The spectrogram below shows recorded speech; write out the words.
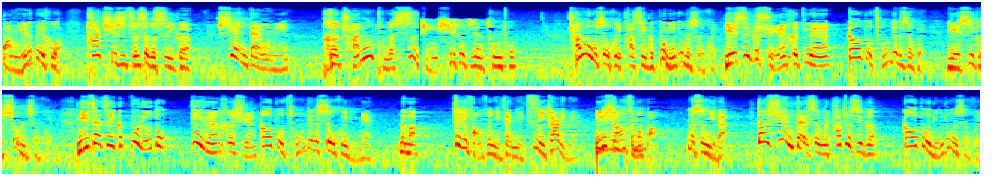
榜爷的背后啊，它其实折射的是一个现代文明和传统的市井习俗之间的冲突。传统社会它是一个不流动的社会，也是一个水源和地源高度重叠的社会，也是一个兽人社会。你在这个不流动、地缘和水源高度重叠的社会里面，那么这就仿佛你在你自己家里面，你想怎么绑那是你的。但是现代社会它就是一个高度流动的社会，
